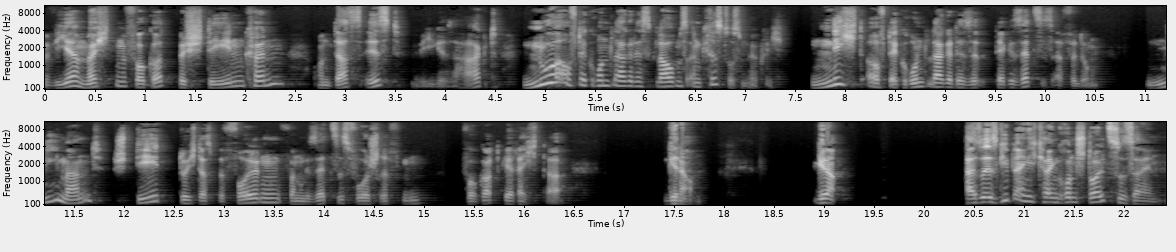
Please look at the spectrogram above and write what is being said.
wir möchten vor Gott bestehen können und das ist, wie gesagt, nur auf der Grundlage des Glaubens an Christus möglich, nicht auf der Grundlage der Gesetzeserfüllung. Niemand steht durch das Befolgen von Gesetzesvorschriften vor Gott gerecht da. Genau. Genau. Also es gibt eigentlich keinen Grund, stolz zu sein,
